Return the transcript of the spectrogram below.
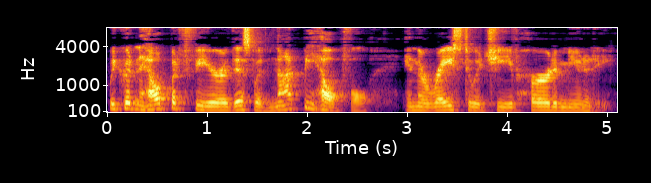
we couldn't help but fear this would not be helpful in the race to achieve herd immunity.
